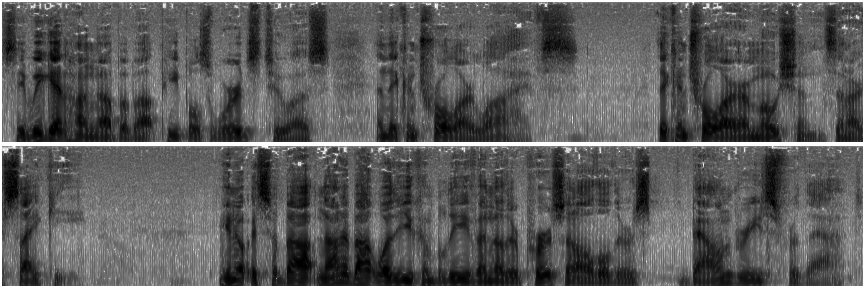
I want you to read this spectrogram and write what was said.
See, we get hung up about people's words to us, and they control our lives. They control our emotions and our psyche. You know, it's about not about whether you can believe another person, although there's boundaries for that.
